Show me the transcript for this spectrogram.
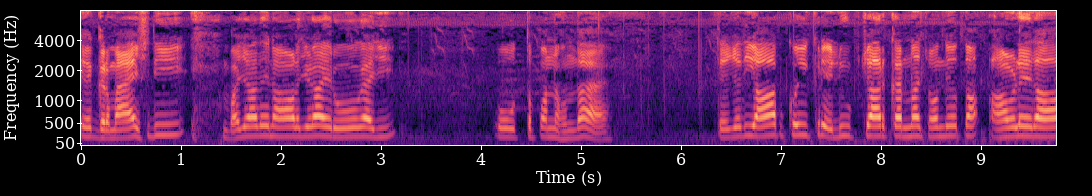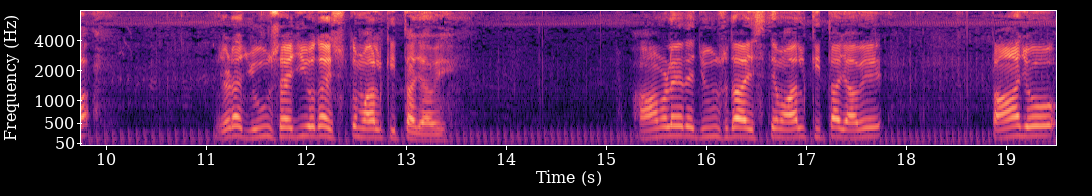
ਇਹ ਗਰਮਾਇਸ਼ ਦੀ ਵਜ੍ਹਾ ਦੇ ਨਾਲ ਜਿਹੜਾ ਇਹ ਰੋਗ ਹੈ ਜੀ, ਉਹ ਉਤਪੰਨ ਹੁੰਦਾ ਹੈ। ਤੇ যদি ਆਪ ਕੋਈ ਘਰੇਲੂ ਉਪਚਾਰ ਕਰਨਾ ਚਾਹੁੰਦੇ ਹੋ ਤਾਂ ਆਂਵਲੇ ਦਾ ਜਿਹੜਾ ਜੂਸ ਹੈ ਜੀ, ਉਹਦਾ ਇਸਤੇਮਾਲ ਕੀਤਾ ਜਾਵੇ। ਆਂਵਲੇ ਦੇ ਜੂਸ ਦਾ ਇਸਤੇਮਾਲ ਕੀਤਾ ਜਾਵੇ ਤਾਂ ਜੋ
